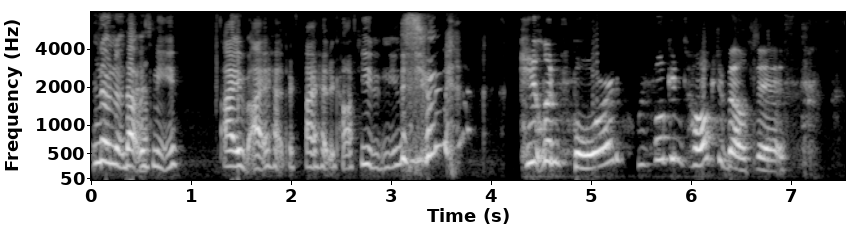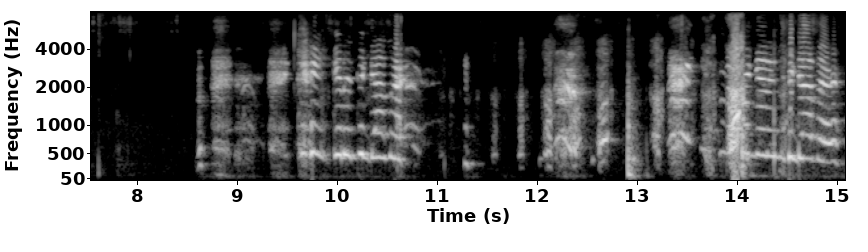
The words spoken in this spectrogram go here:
No, no, that was me. I I had a, I had a cough. You didn't need to do it. Caitlin Ford, we fucking talked about this. Kate, get it together. Get it together.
